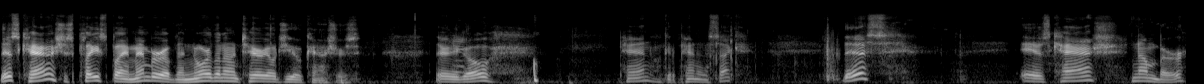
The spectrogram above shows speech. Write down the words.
This cache is placed by a member of the Northern Ontario Geocachers. There you go. Pen, I'll get a pen in a sec. This is cache number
